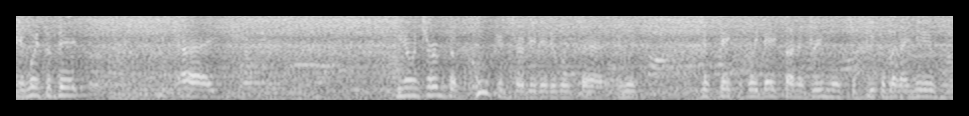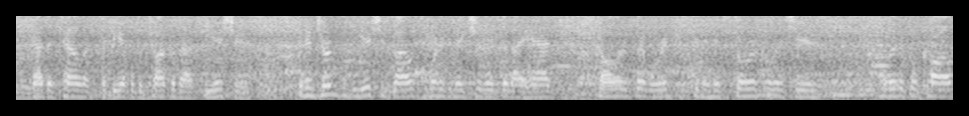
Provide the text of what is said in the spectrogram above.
it was a bit, uh, you know, in terms of who contributed, it was uh, it was just basically based on a dream list of people that I knew had the talent to be able to talk about the issues. But in terms of the issues, I also wanted to make sure that I had scholars that were interested in historical issues, political co-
